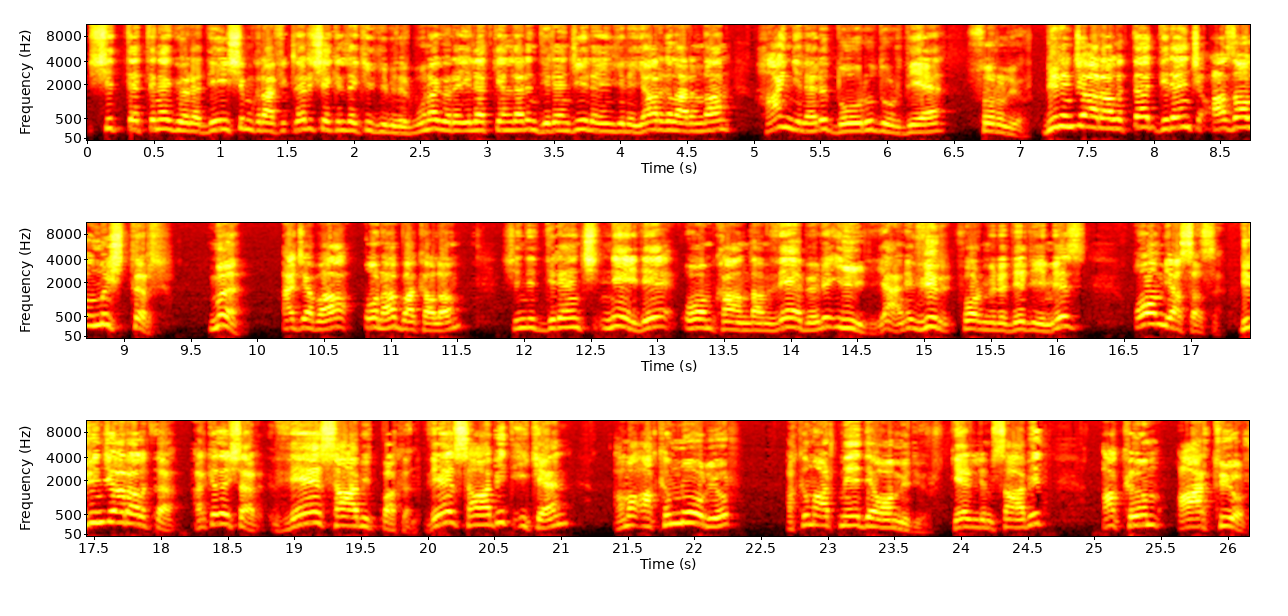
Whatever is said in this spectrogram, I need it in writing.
şiddetine göre değişim grafikleri şekildeki gibidir. Buna göre iletkenlerin direnciyle ilgili yargılarından hangileri doğrudur diye soruluyor. Birinci aralıkta direnç azalmıştır mı? Acaba ona bakalım. Şimdi direnç neydi? Ohm kanundan V bölü I'ydi. Yani vir formülü dediğimiz Ohm yasası. Birinci aralıkta arkadaşlar V sabit bakın. V sabit iken ama akım ne oluyor? Akım artmaya devam ediyor. Gerilim sabit, akım artıyor.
